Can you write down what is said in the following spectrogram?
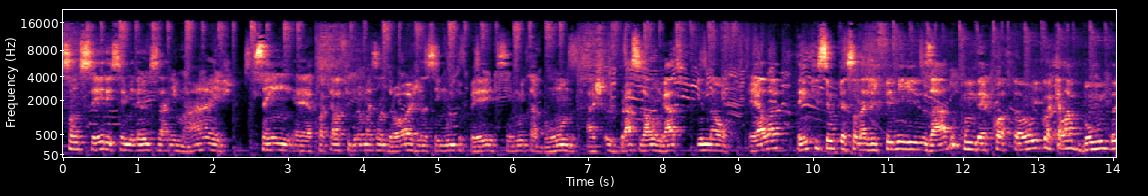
são seres semelhantes a animais, sem, é, com aquela figura mais andrógena, sem muito peito, sem muita bunda, as- os braços alongados. E não, ela tem que ser um personagem feminilizado, com decotão e com aquela bunda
